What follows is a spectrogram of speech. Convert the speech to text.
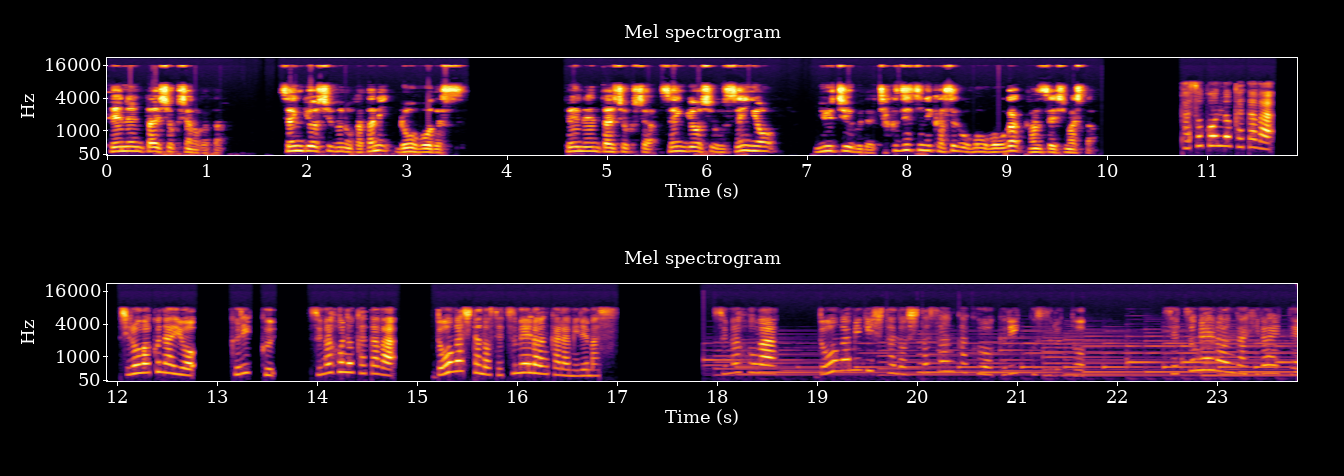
定年退職者の方、専業主婦の方に朗報です。定年退職者、専業主婦専用、YouTube で着実に稼ぐ方法が完成しました。パソコンの方は、白枠内をクリック、スマホの方は、動画下の説明欄から見れます。スマホは、動画右下の下三角をクリックすると、説明欄が開いて。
